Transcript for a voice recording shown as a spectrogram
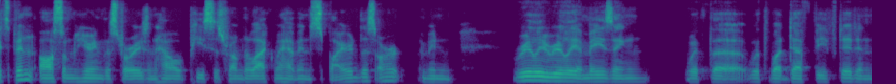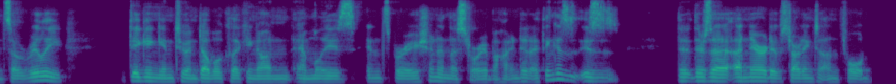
it's been awesome hearing the stories and how pieces from the LACMA have inspired this art. I mean, really, really amazing with the with what Deafbeef did, and so really digging into and double clicking on Emily's inspiration and the story behind it, I think is is there, there's a, a narrative starting to unfold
